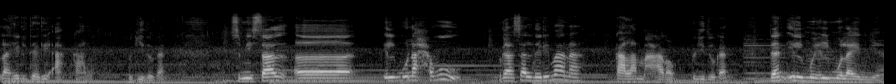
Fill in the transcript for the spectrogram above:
Lahir dari akal. Begitu kan? Semisal uh, ilmu nahwu berasal dari mana? Kalam Arab. Begitu kan? Dan ilmu-ilmu lainnya.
